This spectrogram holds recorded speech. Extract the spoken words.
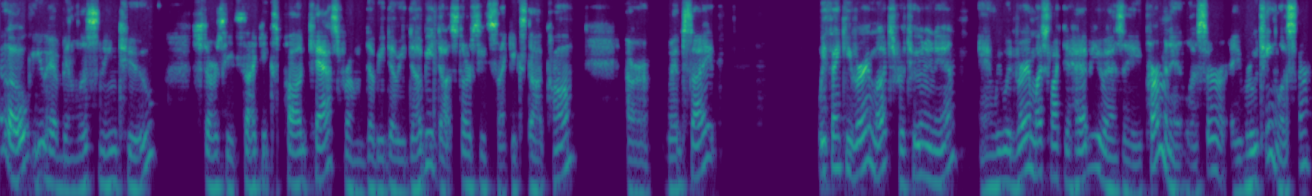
Hello, you have been listening to Starseed Psychics podcast from www.starseedpsychics.com, our website. We thank you very much for tuning in, and we would very much like to have you as a permanent listener, a routine listener.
